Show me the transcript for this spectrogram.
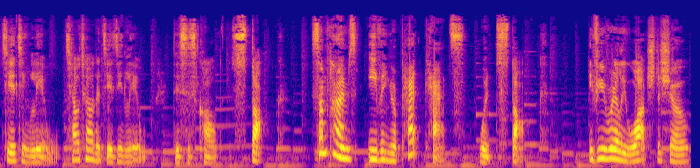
接近猎物，悄悄地接近猎物。This is called stalk. Sometimes even your pet cats would stalk. If you really watch the show,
